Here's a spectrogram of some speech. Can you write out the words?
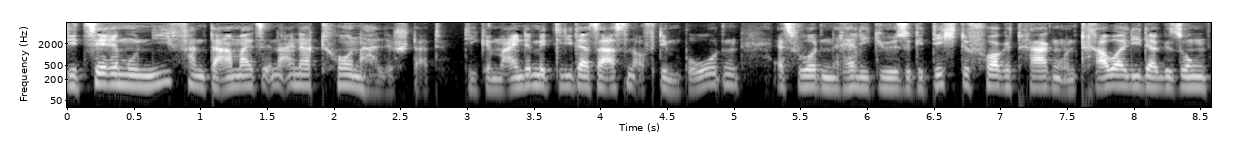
Die Zeremonie fand damals in einer Turnhalle statt. Die Gemeindemitglieder saßen auf dem Boden, es wurden religiöse Gedichte vorgetragen und Trauerlieder gesungen,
